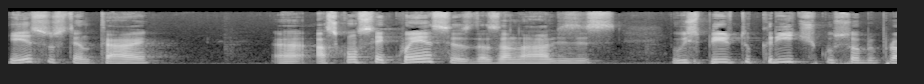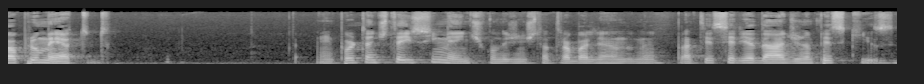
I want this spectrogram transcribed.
e sustentar, uh, as consequências das análises, o espírito crítico sobre o próprio método. É importante ter isso em mente quando a gente está trabalhando, né? para ter seriedade na pesquisa.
